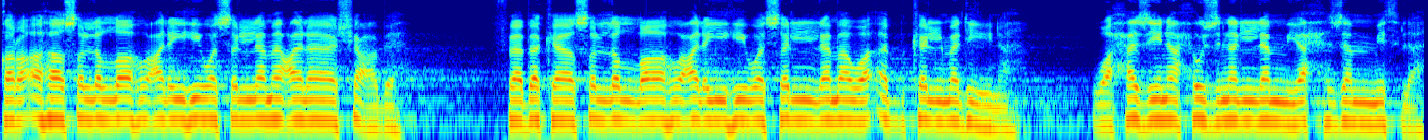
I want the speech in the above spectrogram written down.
قرأها صلى الله عليه وسلم على شعبه فبكى صلى الله عليه وسلم وأبكى المدينة. وحزن حزنا لم يحزن مثله.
